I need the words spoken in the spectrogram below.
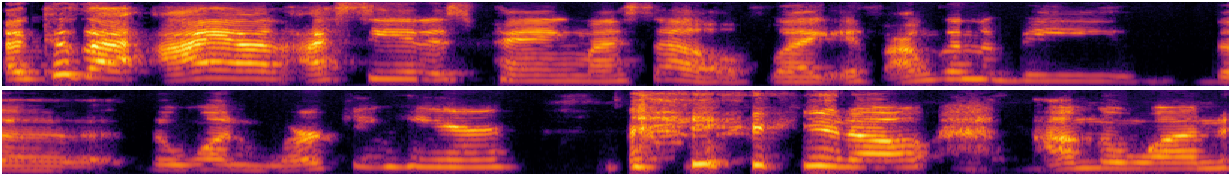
uh, because I, I uh, I see it as paying myself. Like if I'm gonna be the the one working here, you know, I'm the one.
